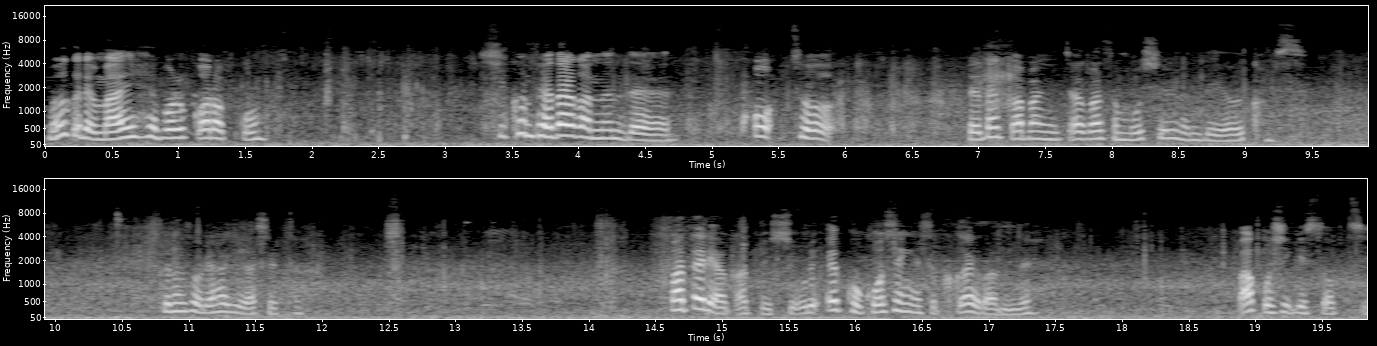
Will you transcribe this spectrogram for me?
뭐 그래 많이 해볼 거라고. 시큰 배달 갔는데 어 저 배달 가방이 작아서 못 실는데요. 감사. 그런 소리 하기가 싫다. 배터리 아깝듯이 우리 에코 고생해서 그거에 갔는데 빠꾸 시킬 수 없지.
